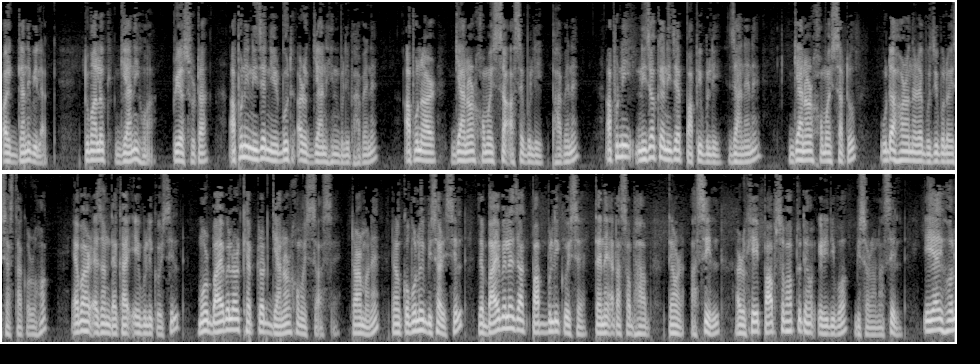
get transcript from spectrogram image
অজ্ঞানীবিলাক তোমালোক জ্ঞানী হোৱা। প্ৰিয় শ্ৰোতা আপুনি নিজে নিৰ্বোধ আৰু জ্ঞানহীন বুলি ভাবেনে? আপোনাৰ জ্ঞানৰ সমস্যা আছে বুলি ভাবেনে? আপুনি নিজকে নিজে পাপী বুলি জানেনে? জ্ঞানৰ সমস্যাটো উদাহৰণেৰে বুজিবলৈ চেষ্টা কৰো হওক। এবাৰ এজন ডেকাই এই বুলি কৈছিল মোৰ বাইবেলৰ ক্ষেত্ৰত জ্ঞানৰ সমস্যা আছে। তাৰমানে তেওঁ কবলৈ বিচাৰিছিল যে বাইবেলে যাক পাপ বুলি কৈছে তেনে এটা স্বভাৱ তেওঁৰ আছিল আৰু সেই পাপ স্বভাৱটো তেওঁ এৰি দিব বিচৰা নাছিল। এয়াই হ'ল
